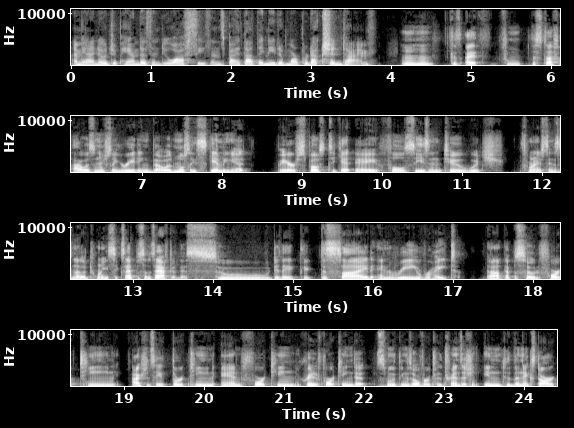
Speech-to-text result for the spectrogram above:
I mean, I know Japan doesn't do off seasons, but I thought they needed more production time. Mm-hmm. Because I, from the stuff I was initially reading, though I was mostly skimming it, we are supposed to get a full season two, which, from what I understand, is another 26 episodes after this. So, did they decide and rewrite um, episode 14? I should say 13 and 14. Created 14 to smooth things over to transition into the next arc.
